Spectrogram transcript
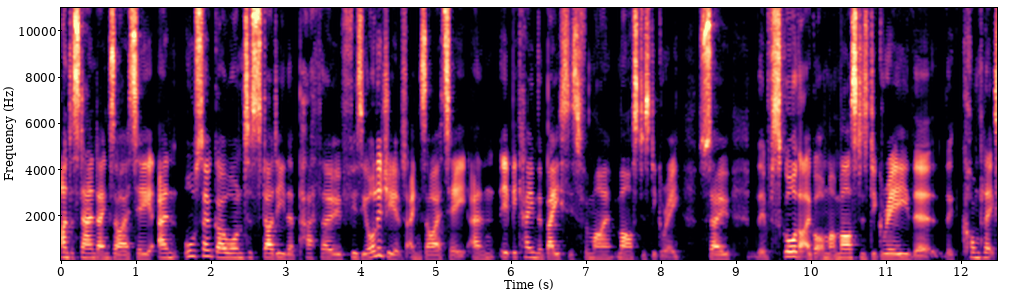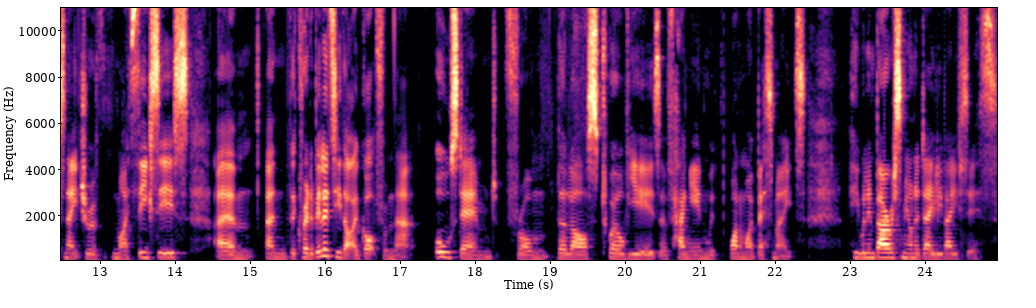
understand anxiety and also go on to study the pathophysiology of anxiety and it became the basis for my master's degree. So the score that i got on my master's degree the, the complex nature of my thesis um, and the credibility that i got from that all stemmed from the last 12 years of hanging with one of my best mates. He will embarrass me on a daily basis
